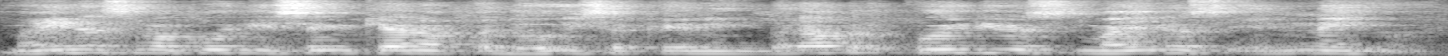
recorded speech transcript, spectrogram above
માઇનસમાં કોઈ સંખ્યાના પદ હોઈ શકે નહીં. બરાબર? કોઈ દિવસ માઇનસ એન નહીં હોય.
